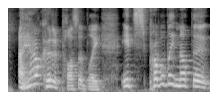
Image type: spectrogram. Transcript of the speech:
How could it possibly? It's probably not the.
